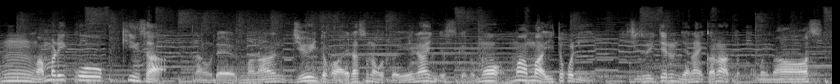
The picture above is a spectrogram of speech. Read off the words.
うん、あんまりこう、僅差なので、まあ、順位とかは偉そうなことは言えないんですけども、まあまあ、いいところに位置づいてるんじゃないかなと思います。とい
